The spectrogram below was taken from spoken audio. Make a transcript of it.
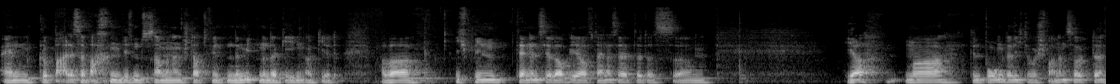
ein globales Erwachen in diesem Zusammenhang stattfinden, damit man dagegen agiert. Aber ich bin tendenziell auch eher auf deiner Seite, dass ähm, ja, man den Bogen da nicht überspannen sollte,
